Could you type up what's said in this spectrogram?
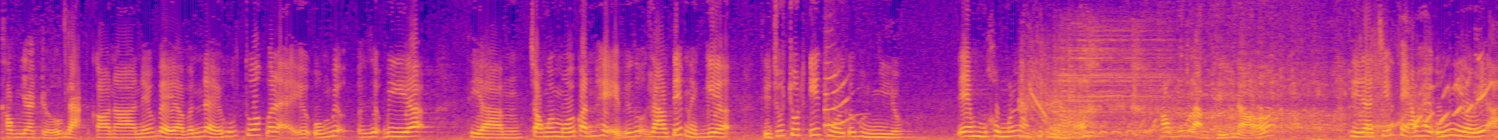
không gia trưởng dạ còn ờ, nếu về ờ, vấn đề hút thuốc với lại uống rượu, rượu bia á thì ờ, trong cái mối quan hệ ví dụ giao tiếp này kia thì chút chút ít thôi chứ không nhiều. Thì em không muốn làm thị nở. Không muốn làm thị nở. Thì là chiếc kẹo hay uống nhiều ấy ạ.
